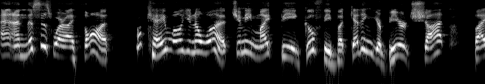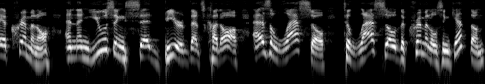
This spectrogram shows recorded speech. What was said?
And, and this is where I thought, okay, well, you know what? Jimmy might be goofy, but getting your beard shot by a criminal and then using said beard that's cut off as a lasso to lasso the criminals and get them.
